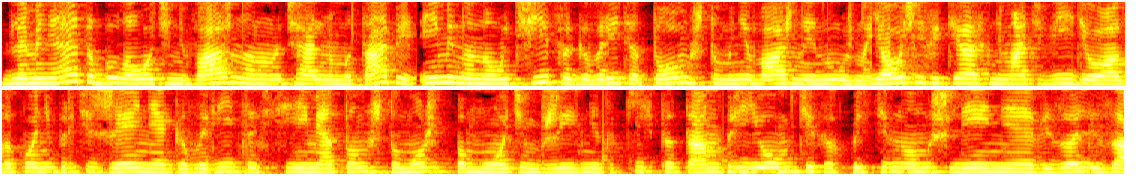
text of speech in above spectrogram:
Для меня это было очень важно на начальном этапе, именно научиться говорить о том, что мне важно и нужно. Я очень хотела снимать видео о законе притяжения, говорить со всеми о том, что может помочь им в жизни, каких-то там приемчиках позитивного мышления, визуализации,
